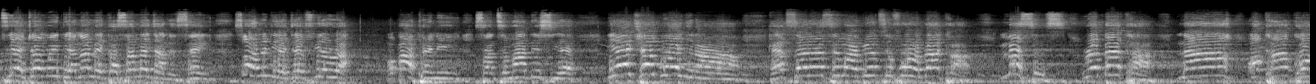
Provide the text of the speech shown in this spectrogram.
ti ɛdwa mu deɛ na mɛkasa mɛgya ne sɛn sɛ ɔno deɛ ɛgya fie wura ɔbaa panyin santema de hyɛ excellence my beautiful rebecca mrs rebecca na ɔkankɔ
